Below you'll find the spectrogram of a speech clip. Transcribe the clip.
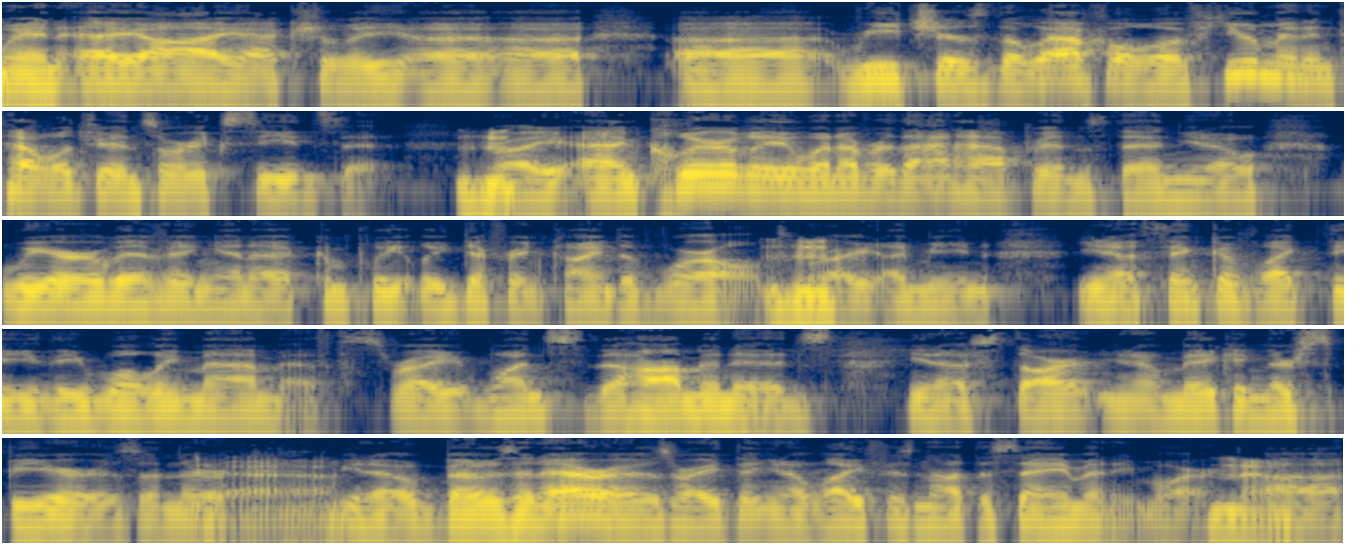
when AI actually uh, uh, uh, reaches the level of human intelligence or exceeds it right? And clearly, whenever that happens, then you know we are living in a completely different kind of world, right? I mean, you know, think of like the the woolly mammoths, right? Once the hominids, you know, start you know making their spears and their Yeah. you know bows and arrows, right? That you know life is not the same anymore. No. Uh,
